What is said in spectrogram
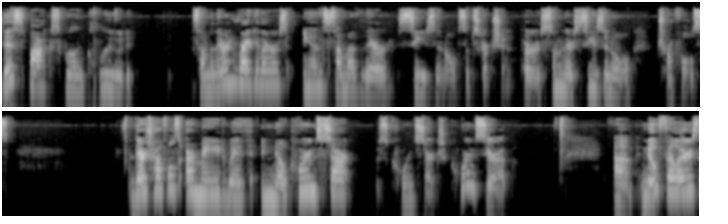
This box will include some of their regulars and some of their seasonal subscription or some of their seasonal truffles. Their truffles are made with no cornstarch, cornstarch, corn syrup, um, no fillers,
